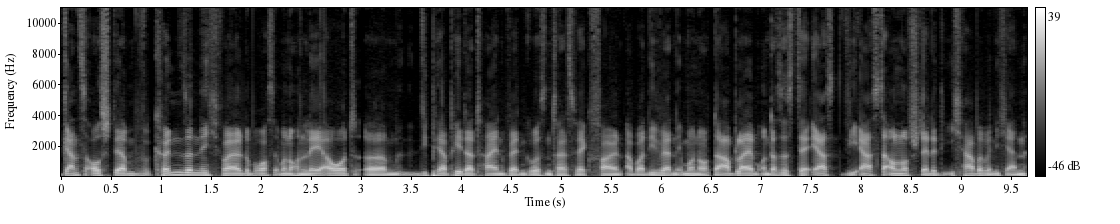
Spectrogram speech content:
ganz aussterben können sie nicht, weil du brauchst immer noch ein Layout. Ähm, die PHP-Dateien werden größtenteils wegfallen, aber die werden immer noch da bleiben. Und das ist der erst, die erste Anlaufstelle, die ich habe, wenn ich ein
